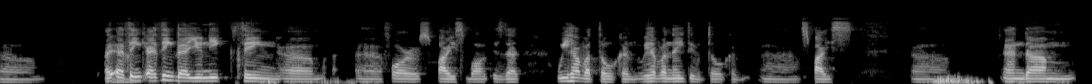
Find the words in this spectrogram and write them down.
Um, I, I think I think the unique thing um, uh, for SpiceBot is that we have a token, we have a native token, uh, Spice, uh, and um,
